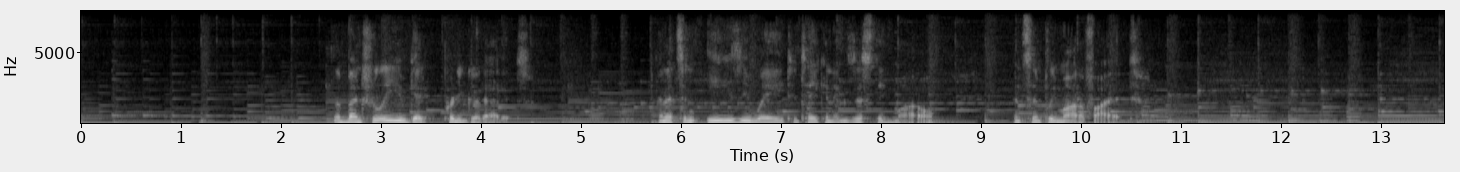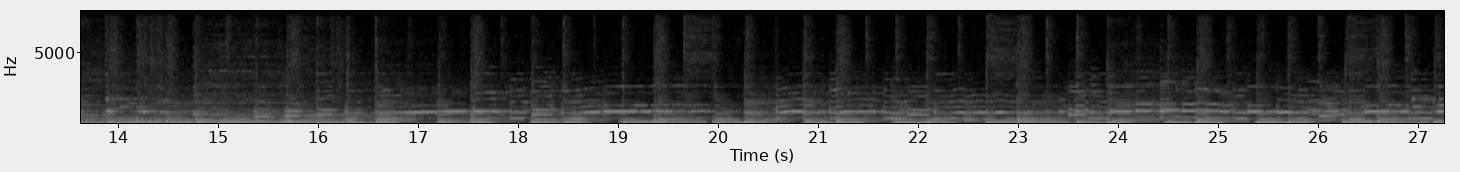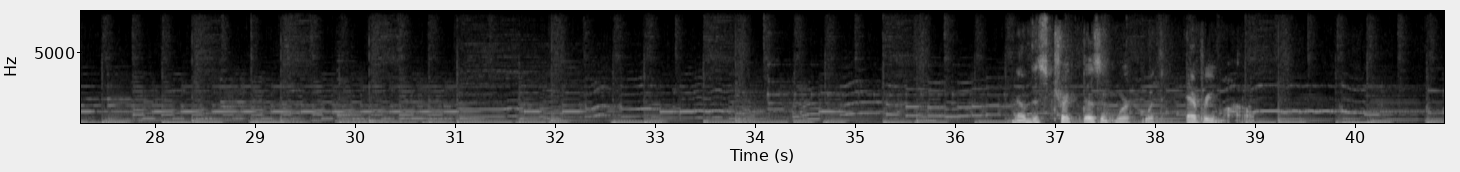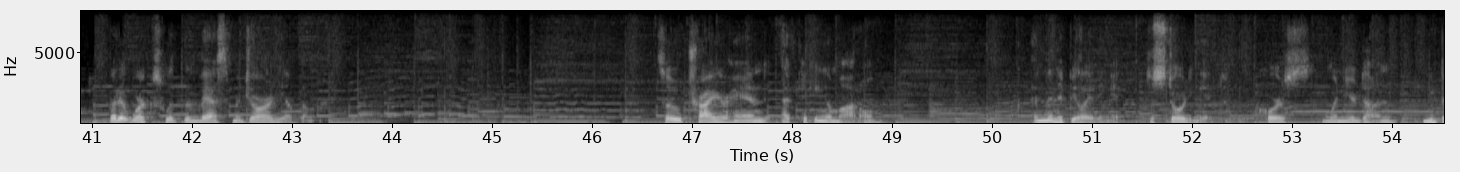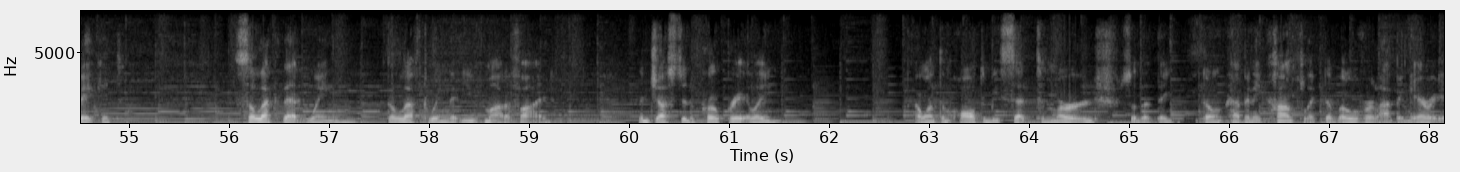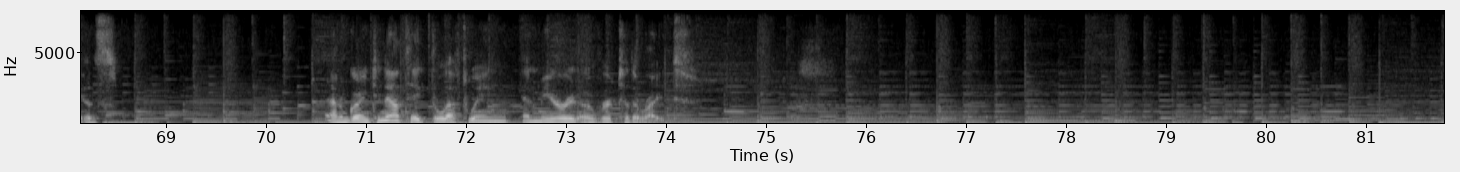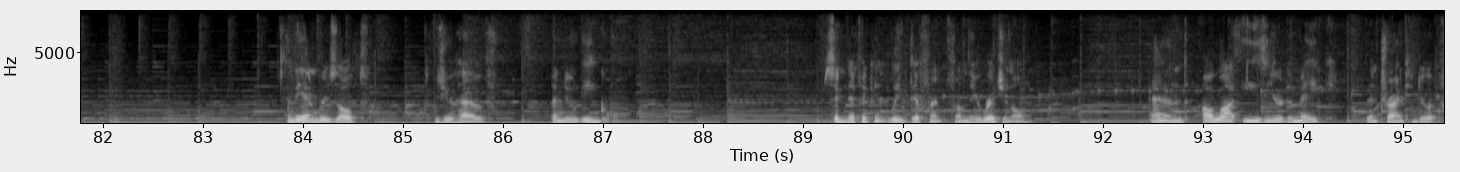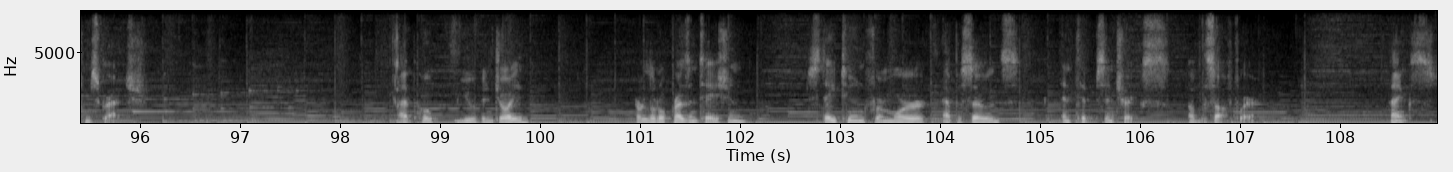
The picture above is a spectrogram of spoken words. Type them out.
eventually you get pretty good at it. And it's an easy way to take an existing model and simply modify it. Now this trick doesn't work with every model, but it works with the vast majority of them. So try your hand at picking a model and manipulating it, distorting it. Of course, when you're done, you bake it. Select that wing, the left wing that you've modified, adjust it appropriately. I want them all to be set to merge so that they don't have any conflict of overlapping areas. And I'm going to now take the left wing and mirror it over to the right. And the end result is you have a new eagle. Significantly different from the original, and a lot easier to make than trying to do it from scratch. I hope you've enjoyed our little presentation. Stay tuned for more episodes and tips and tricks of the software. Thanks.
